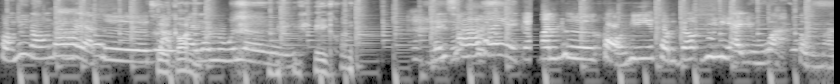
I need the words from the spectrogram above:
ของที่น้องได้อะคือจับไปแล้วรู้เลยคือก้อนไม่ใช่ มันคือของที่คนเจ้าที่มีอายุอะส่งมา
